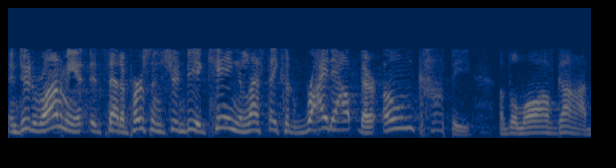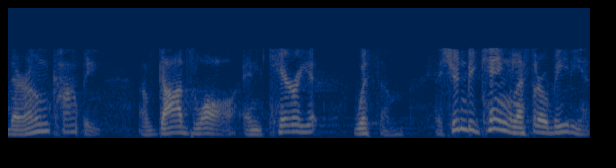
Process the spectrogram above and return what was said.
In Deuteronomy, it said a person shouldn't be a king unless they could write out their own copy of the law of God, their own copy of God's law and carry it with them. They shouldn't be king unless they're obedient.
